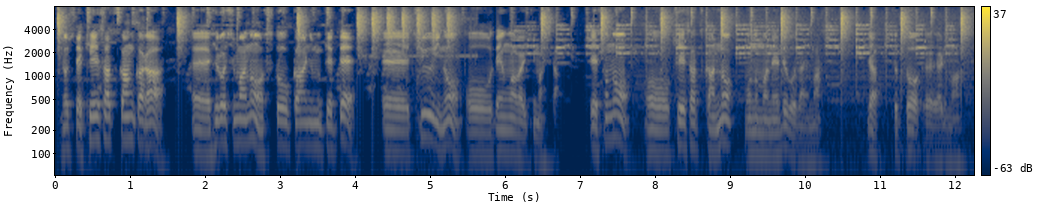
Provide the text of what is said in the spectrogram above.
そして警察官から、えー、広島のストーカーに向けて、えー、注意の電話が行きました。で、その警察官のモノマネでございます。じゃあ、ちょっと、えー、やります。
